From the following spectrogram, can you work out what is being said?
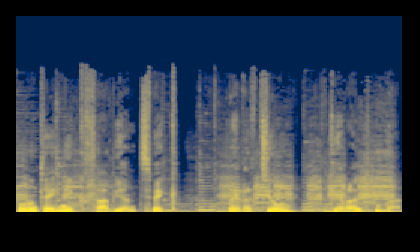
Ton und Technik Fabian Zweck, Redaktion Gerald Huber.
